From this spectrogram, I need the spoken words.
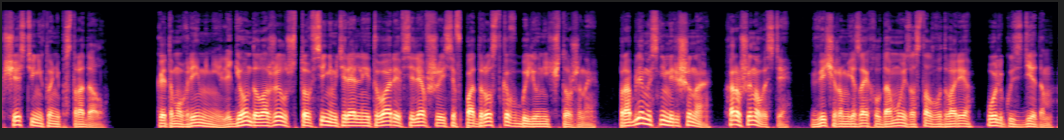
К счастью, никто не пострадал. К этому времени Легион доложил, что все нематериальные твари, вселявшиеся в подростков, были уничтожены. Проблема с ними решена. Хорошие новости. Вечером я заехал домой и застал во дворе Ольгу с дедом.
